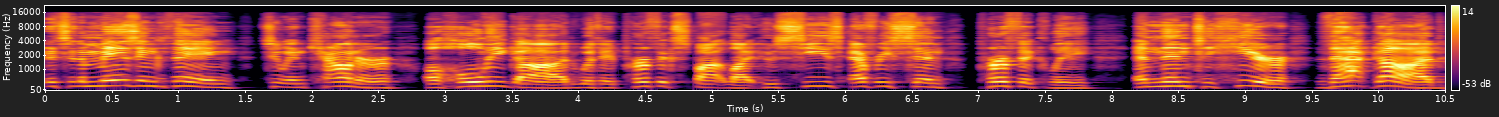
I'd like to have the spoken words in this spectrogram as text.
It's an amazing thing to encounter a holy God with a perfect spotlight who sees every sin perfectly, and then to hear that God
